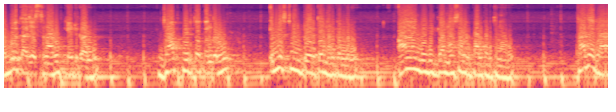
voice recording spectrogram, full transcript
డబ్బులు కాజేస్తున్నారు కేటుగాళ్ళు జాబ్ పేరుతో కొందరు ఇన్వెస్ట్మెంట్ పేరుతో మరికొందరు. ఆన్లైన్ వేదికగా మోసాలకు పాల్పడుతున్నారు. తాజాగా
